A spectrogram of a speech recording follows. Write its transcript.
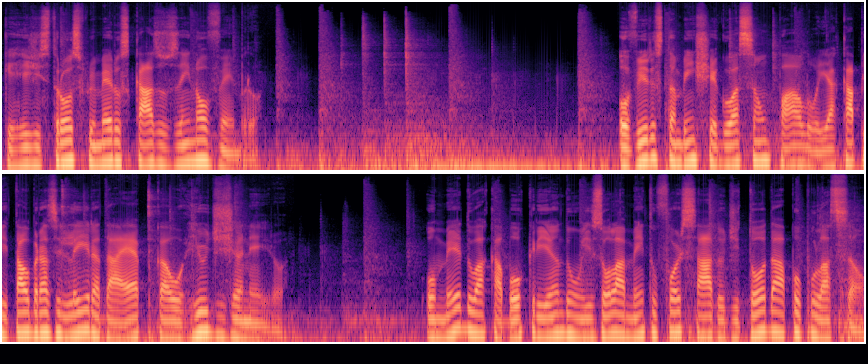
que registrou os primeiros casos em novembro. O vírus também chegou a São Paulo e a capital brasileira da época, o Rio de Janeiro. O medo acabou criando um isolamento forçado de toda a população,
